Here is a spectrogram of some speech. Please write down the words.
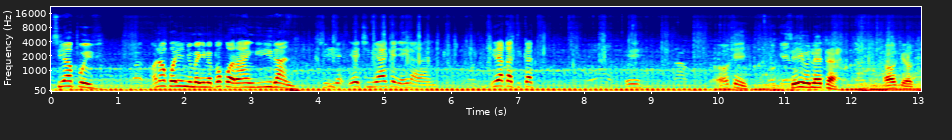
Si hapo hivi. Ona kwa hii nyumba imepakwa rangi hii rangi. Chini, eh, chini yake yenye ina rangi. Ila katikati. Eh. Okay. Okay. See you later. Okay, okay.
